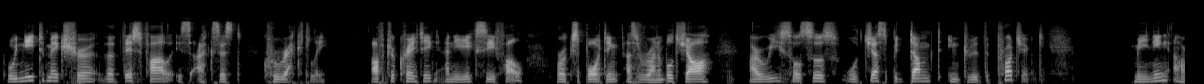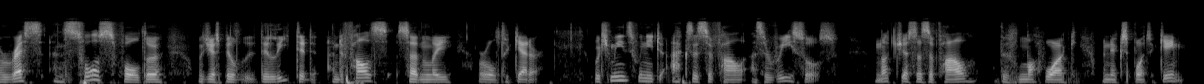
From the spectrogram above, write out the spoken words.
but we need to make sure that this file is accessed correctly. After creating an exe file or exporting as a runnable jar, our resources will just be dumped into the project, meaning our res and source folder will just be deleted and the files suddenly are all together, which means we need to access the file as a resource, not just as a file. This will not work when you export a game.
